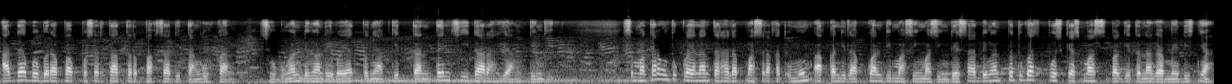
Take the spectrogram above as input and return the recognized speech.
ada beberapa peserta terpaksa ditangguhkan sehubungan dengan riwayat penyakit dan tensi darah yang tinggi. Sementara untuk pelayanan terhadap masyarakat umum akan dilakukan di masing-masing desa dengan petugas puskesmas sebagai tenaga medisnya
